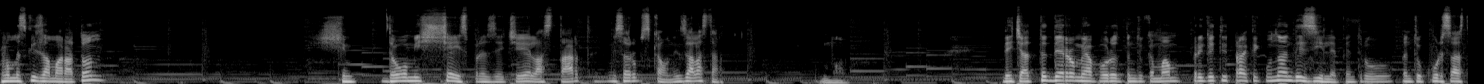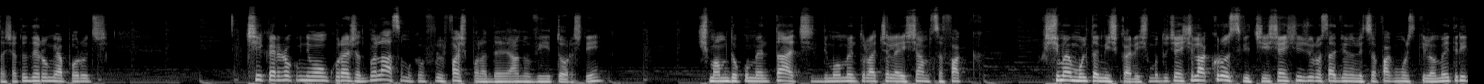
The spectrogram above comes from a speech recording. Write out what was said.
M-am înscris la maraton și în 2016, la start, mi s-a rupt scaun, exact la start. No. Deci atât de rău mi-a părut, pentru că m-am pregătit practic un an de zile pentru, pentru cursa asta și atât de rău mi-a părut și cei care erau cu mine m-au încurajat, bă, lasă-mă că îl faci pe ăla de anul viitor, știi? Și m-am documentat și din momentul acela ieșeam să fac și mai multă mișcare și mă duceam și la CrossFit și ieșeam și în jurul stadionului să fac mulți kilometri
